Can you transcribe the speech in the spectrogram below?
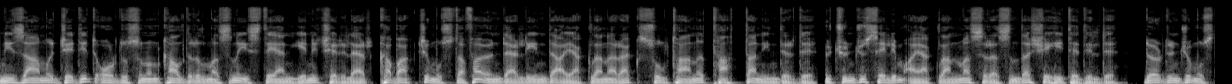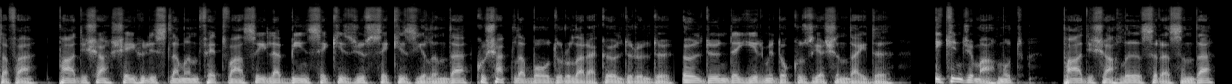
Nizamı Cedid ordusunun kaldırılmasını isteyen Yeniçeriler Kabakçı Mustafa önderliğinde ayaklanarak sultanı tahttan indirdi. 3. Selim ayaklanma sırasında şehit edildi. 4. Mustafa Padişah Şeyhülislam'ın fetvasıyla 1808 yılında kuşakla boğdurularak öldürüldü. Öldüğünde 29 yaşındaydı. 2. Mahmut padişahlığı sırasında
